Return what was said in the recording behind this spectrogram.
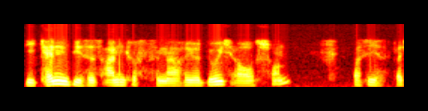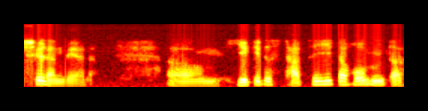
die kennen dieses Angriffsszenario durchaus schon was ich jetzt gleich schildern werde. Ähm, hier geht es tatsächlich darum, dass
